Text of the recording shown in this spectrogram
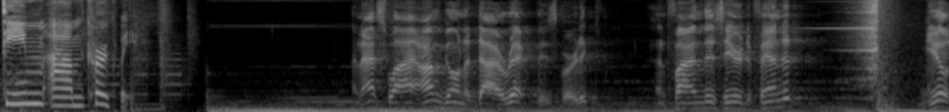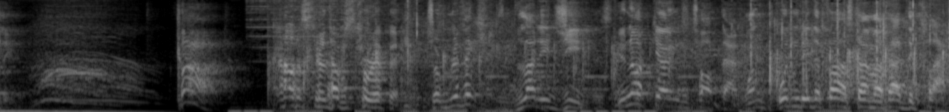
Tim um, Kirkby. And that's why I'm going to direct this verdict. and find this here defendant guilty. God! Alistair, that was terrific. Terrific? Bloody genius. You're not going to top that one. Wouldn't be the first time I've had the clap.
